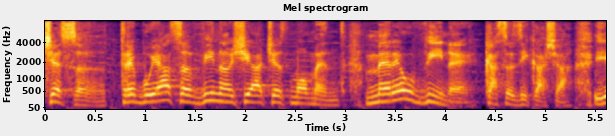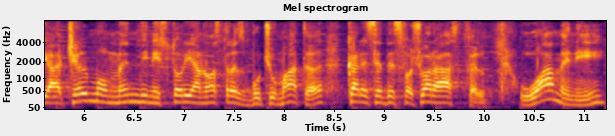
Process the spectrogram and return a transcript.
Ce să, trebuia să vină și acest moment. Mereu vine, ca să zic așa. E acel moment din istoria noastră zbuciumată Care se desfășoară astfel. Oamenii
